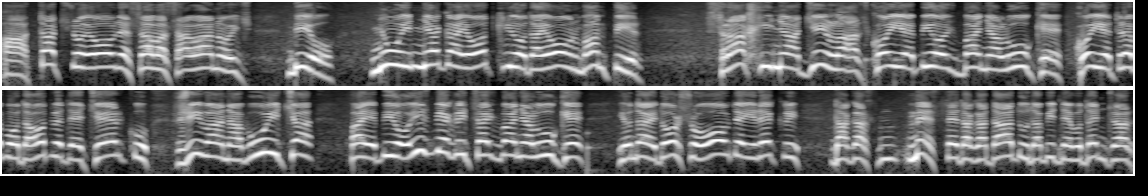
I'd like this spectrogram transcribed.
A tačno je ovde Sava Savanović bio. Nju i njega je otkrio da je on vampir. Strahinja Đilas koji je bio iz Banja Luke, koji je trebao da odvede čerku Živana Vujića, pa je bio izbjeglica iz Banja Luke i onda je došao ovde i rekli da ga meste, da ga dadu, da bitne vodenčar,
